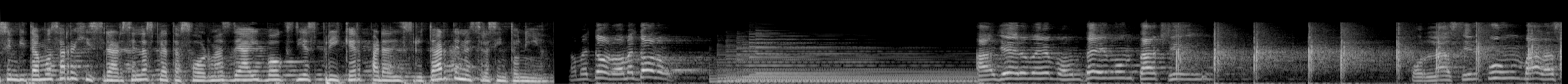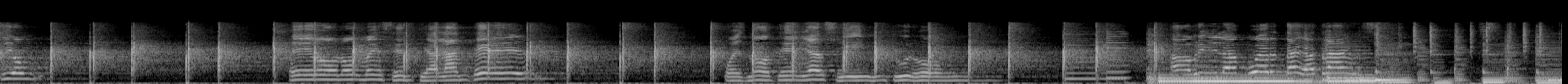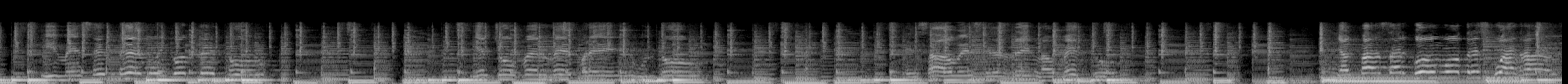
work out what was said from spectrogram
Los invitamos a registrarse en las plataformas de iBox y Spreaker para disfrutar de nuestra sintonía. Dame el tono, dame el tono. Ayer me monté en un taxi por la circunvalación, pero no me sentí adelante, pues no tenía cinturón. Abrí la puerta y atrás. al pasar como tres cuadras.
